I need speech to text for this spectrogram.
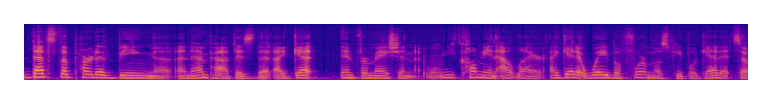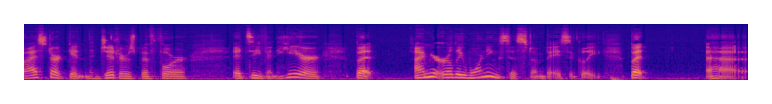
that's the part of being a, an empath is that i get information you call me an outlier i get it way before most people get it so i start getting the jitters before it's even here but i'm your early warning system basically but uh,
